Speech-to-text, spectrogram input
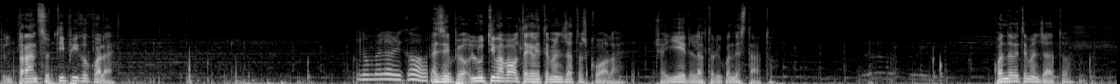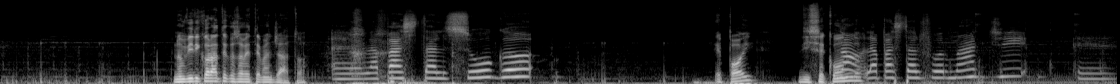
il pranzo tipico qual è? Non me lo ricordo. Ad esempio, l'ultima volta che avete mangiato a scuola? Cioè, ieri, l'altro di quando è stato? Quando avete mangiato? Non vi ricordate cosa avete mangiato? Eh, la pasta al sugo. E poi? Di secondo? No, la pasta al formaggi. eh,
